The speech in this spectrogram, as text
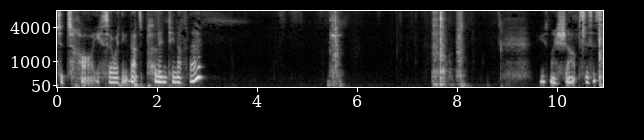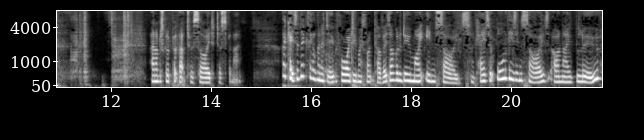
to tie. So I think that's plenty enough there. Use my sharp scissors and I'm just going to put that to a side just for now. Okay, so next thing I'm going to do before I do my front cover is I'm going to do my insides. Okay, so all of these insides are now blue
